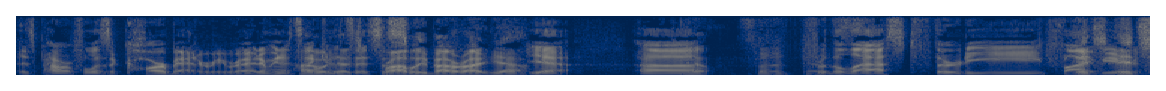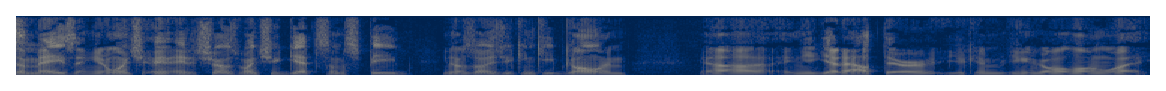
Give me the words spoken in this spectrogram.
as powerful as a car battery, right? I mean, it's like would- it's, that's it's a- probably about right. Yeah. yeah. Uh, Yep. So For the last thirty-five it's, years, it's amazing. You know, once you, and and it shows once you get some speed, you know, as long as you can keep going, uh, and you get out there, you can you can go a long way.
